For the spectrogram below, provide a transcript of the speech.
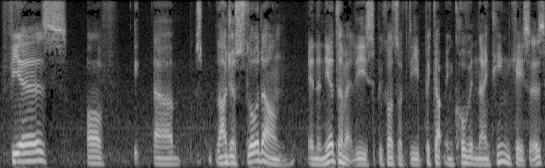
fears of uh, larger slowdown in the near term at least because of the pickup in COVID 19 cases.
